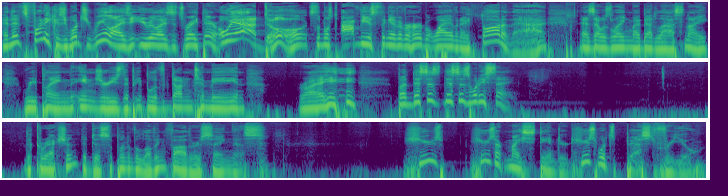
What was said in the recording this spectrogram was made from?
And it's funny because once you realize it, you realize it's right there. Oh, yeah, duh. It's the most obvious thing I've ever heard, but why haven't I thought of that as I was laying in my bed last night, replaying the injuries that people have done to me and right? but this is this is what he's saying. The correction, the discipline of a loving father is saying this. Here's here's my standard. Here's what's best for you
